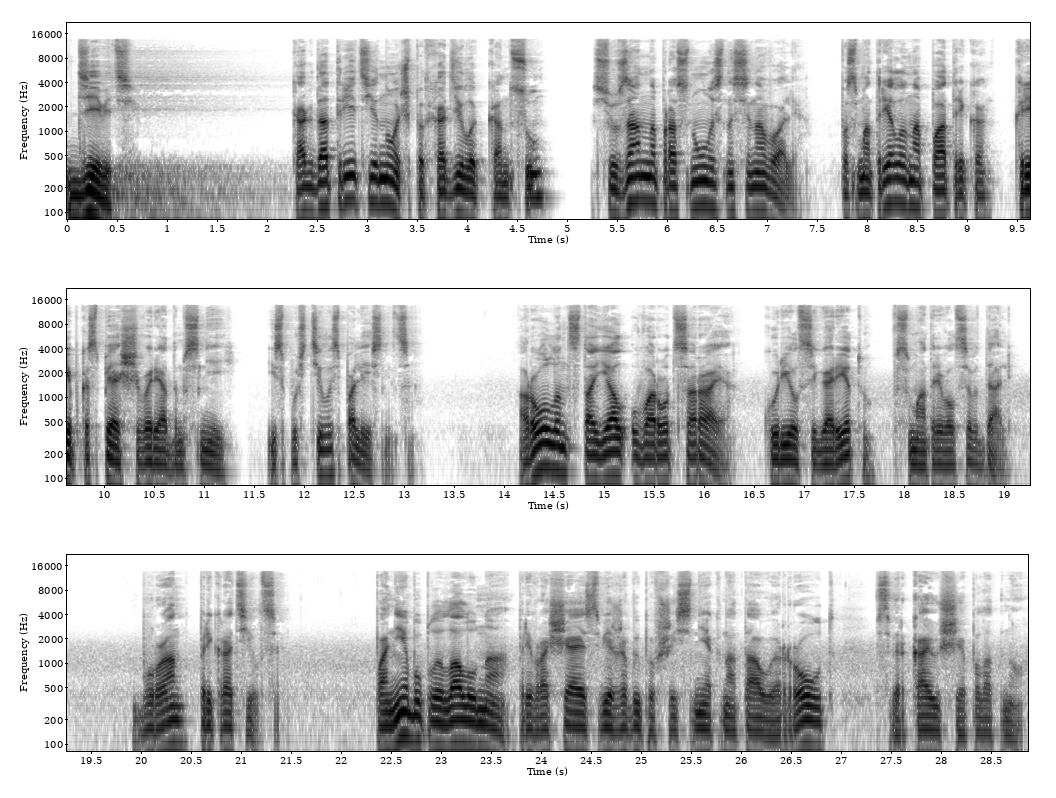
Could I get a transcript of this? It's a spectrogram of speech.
9. Когда третья ночь подходила к концу, Сюзанна проснулась на сеновале, посмотрела на Патрика, крепко спящего рядом с ней, и спустилась по лестнице. Роланд стоял у ворот сарая, курил сигарету, всматривался вдаль. Буран прекратился. По небу плыла луна, превращая свежевыпавший снег на Тауэр-Роуд в сверкающее полотно.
